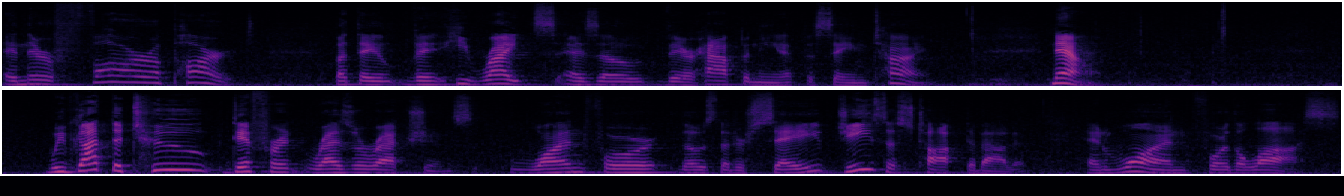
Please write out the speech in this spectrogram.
and they're far apart but they, they he writes as though they're happening at the same time. Now, we've got the two different resurrections. One for those that are saved, Jesus talked about it, and one for the lost.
